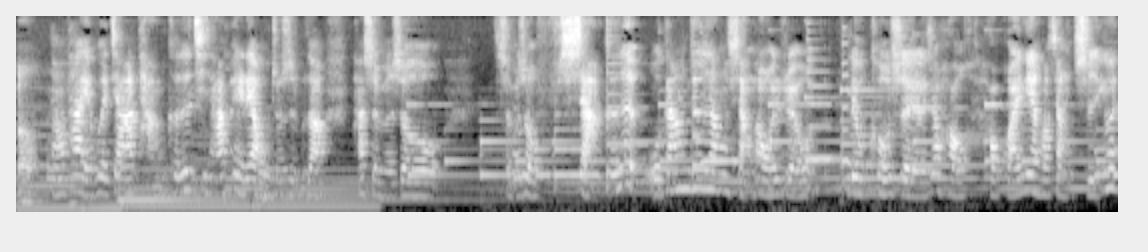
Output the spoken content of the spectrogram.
嗯，然后他也会加糖，可是其他配料我就是不知道他什么时候什么时候下。可是我刚刚就是这样想到，我就觉得我流口水了，就好好怀念，好想吃，因为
